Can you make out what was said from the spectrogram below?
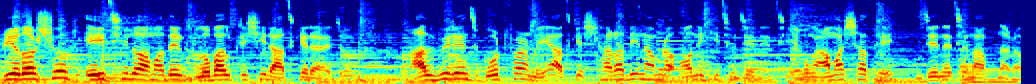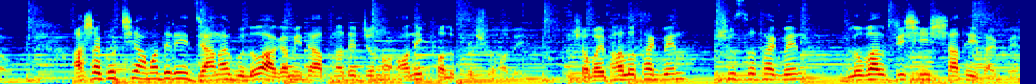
প্রিয় দর্শক এই ছিল আমাদের গ্লোবাল কৃষির আজকের আয়োজন। আলভি রেঞ্জ গোট ফার্মে আজকে সারাদিন আমরা অনেক কিছু জেনেছি এবং আমার সাথে জেনেছেন আপনারাও। আশা করছি আমাদের এই জানাগুলো আগামীতে আপনাদের জন্য অনেক ফলপ্রসূ হবে। সবাই ভালো থাকবেন, সুস্থ থাকবেন, গ্লোবাল কৃষির সাথেই থাকবেন।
